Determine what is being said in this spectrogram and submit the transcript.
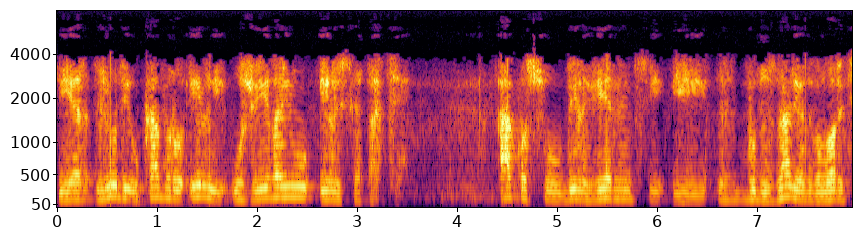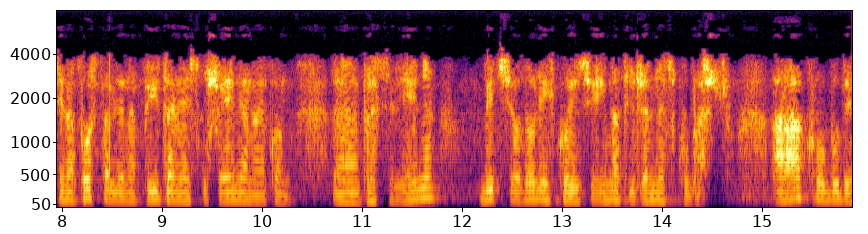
jer ljudi u kaburu ili uživaju ili se pate ako su bili vjernici i budu znali odgovoriti na postavljena pitanja i iskušenja nakon e, preseljenja, bit će od onih koji će imati džennetsku bašću. A ako bude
